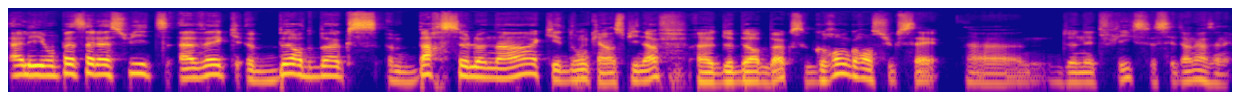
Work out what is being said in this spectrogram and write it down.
allez, on passe à la suite avec Bird Box Barcelona, qui est donc un spin-off euh, de Bird Box, grand grand succès euh, de Netflix ces dernières années.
